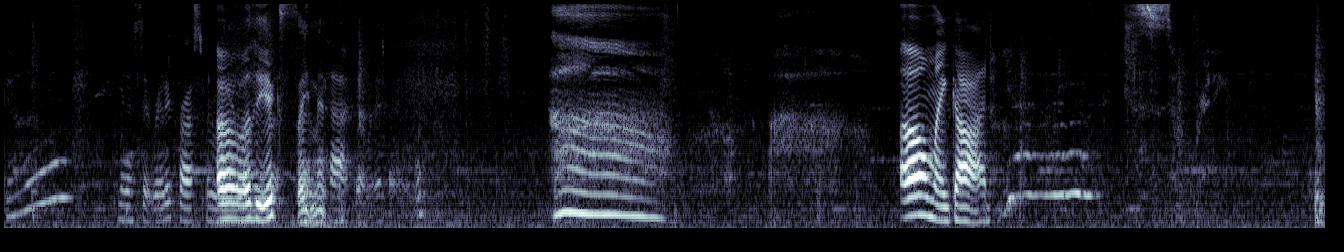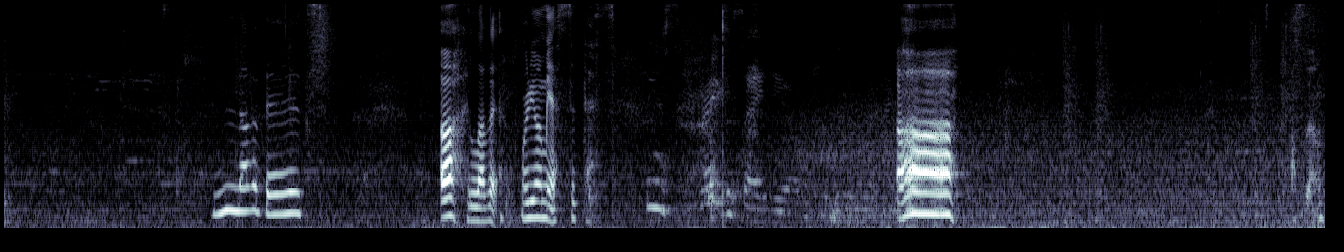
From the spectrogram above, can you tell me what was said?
Go. I'm gonna sit right across from oh, you. Oh, the excitement. oh my god. Love it. Oh, I love it. Where do you want me to sit this? Right beside you. Ah. awesome.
